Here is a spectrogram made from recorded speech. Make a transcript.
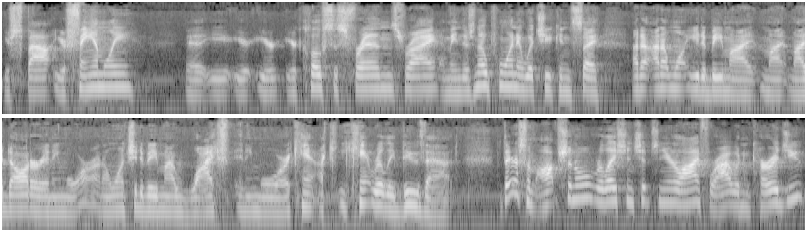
your spouse, your family, uh, your, your, your closest friends, right? I mean, there's no point in which you can say, I don't, I don't want you to be my, my, my daughter anymore. I don't want you to be my wife anymore. I can't, I, you can't really do that. But there are some optional relationships in your life where I would encourage you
